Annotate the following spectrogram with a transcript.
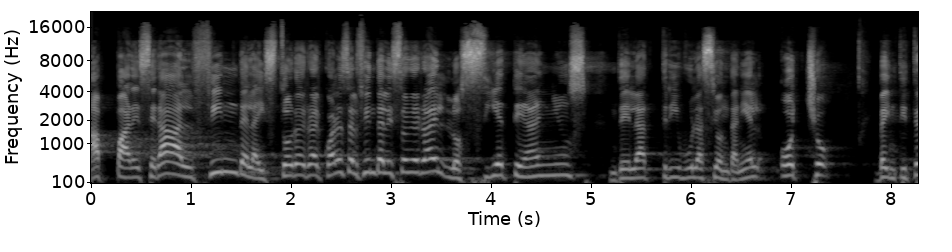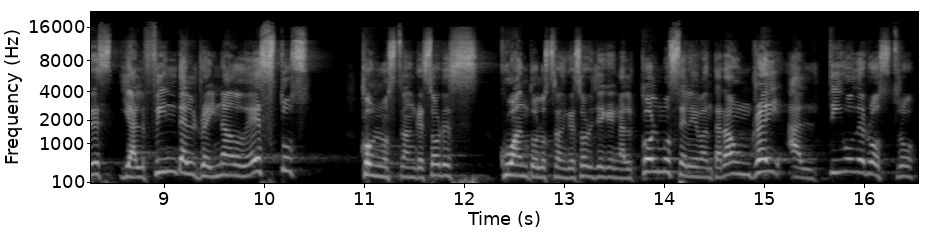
Aparecerá al fin de la historia de Israel. ¿Cuál es el fin de la historia de Israel? Los siete años de la tribulación. Daniel 8, 23. Y al fin del reinado de estos, con los transgresores, cuando los transgresores lleguen al colmo, se levantará un rey altivo de rostro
